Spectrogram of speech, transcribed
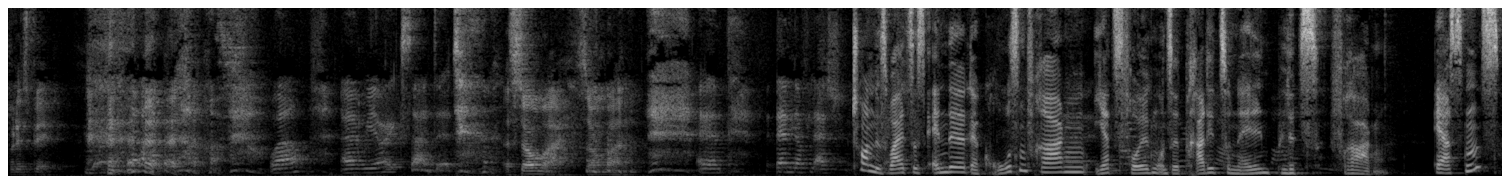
But it's big. well, uh, we are excited. so am I, so am I. Ähm, John, das war jetzt das Ende der großen Fragen. Jetzt folgen unsere traditionellen Blitzfragen. Erstens,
